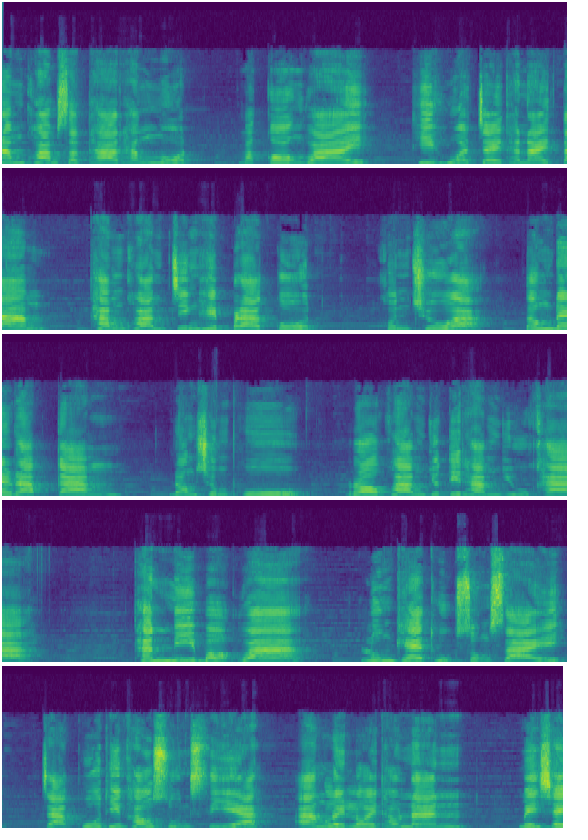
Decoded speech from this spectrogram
นำความศรัทธาทั้งหมด มากองไว้ที่หัวใจทนายตั้มทำความจริงให้ปรากฏ คนชั่วต้องได้รับกรรม น้องชมพู่ รอความยุติธรรมอยู่ค่ะ ท่านนี้บอกว่า ลุงแค่ถูกสงสัย จากผู้ที่เขาสูญเสีย อ้างลอยๆ เท่านั้น ไม่ใช่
